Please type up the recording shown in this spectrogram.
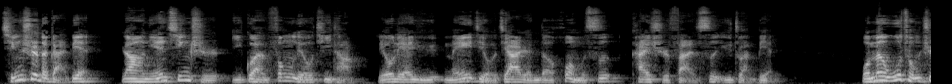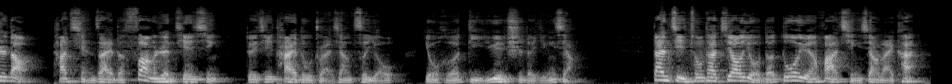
情势的改变让年轻时一贯风流倜傥、流连于美酒佳人的霍姆斯开始反思与转变。我们无从知道他潜在的放任天性对其态度转向自由有何底蕴式的影响，但仅从他交友的多元化倾向来看，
